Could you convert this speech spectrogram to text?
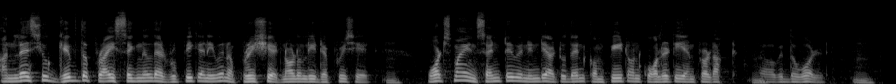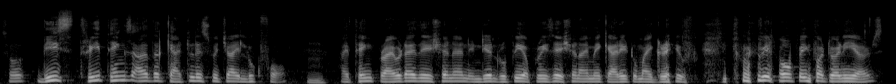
unless you give the price signal that rupee can even appreciate, not only depreciate, what's my incentive in India to then compete on quality and product uh, hmm. with the world? Hmm. So these three things are the catalysts which I look for. Hmm. I think privatization and Indian rupee appreciation I may carry to my grave. We've been hoping for 20 years,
